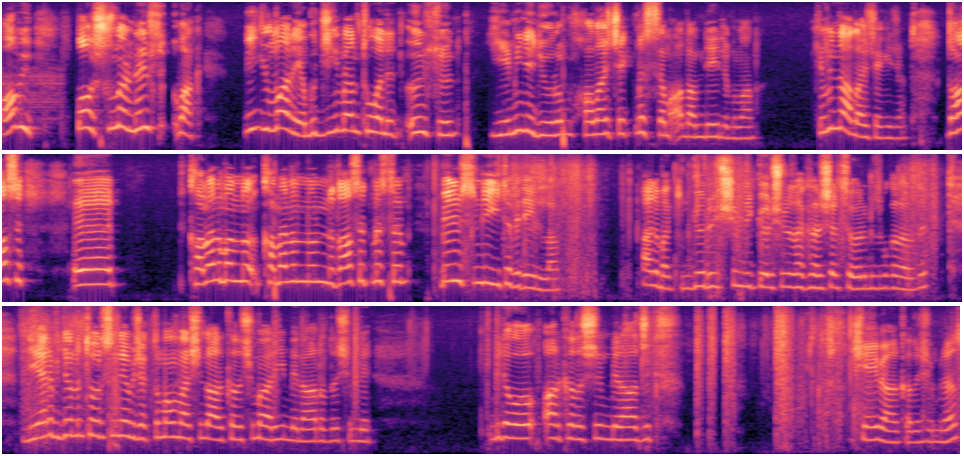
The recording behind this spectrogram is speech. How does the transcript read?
Abi bak şunların hepsi bak. Bir gün var ya bu G-Man tuvalet ölsün. Yemin ediyorum halay çekmezsem adam değilim lan. Kiminle halay çekeceğim? Dans e, kameramanın kameranın önünde dans etmezsem benim şimdi Yiğit Efe değil lan. Hadi bakayım görüş şimdi görüşürüz arkadaşlar teorimiz bu kadardı. Diğer videonun teorisini yapacaktım ama ben şimdi arkadaşımı arayayım beni aradı şimdi. Bir de o arkadaşım birazcık şey bir arkadaşım biraz.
